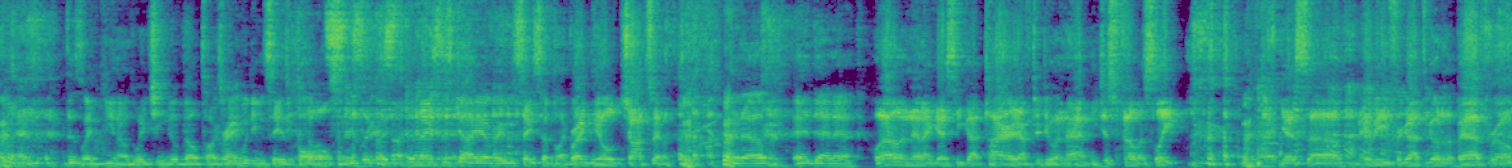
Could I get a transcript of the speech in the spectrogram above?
And there's like, you know, the way Gene LeBell talks, Right. he wouldn't even say his balls. He's like the, the nicest guy ever. He would say something like, right in the old Johnson, you know? And then, uh, well, and then I guess he got tired after doing that and he just fell asleep. I guess uh, maybe he forgot to go to the bathroom.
